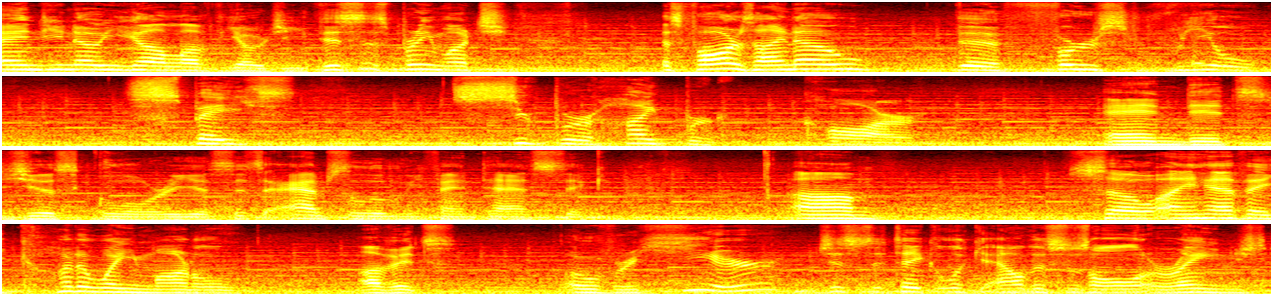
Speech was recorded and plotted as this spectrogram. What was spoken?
And you know, you gotta love the OG. This is pretty much, as far as I know, the first real space super hyper car. And it's just glorious. It's absolutely fantastic. Um, so I have a cutaway model of it over here just to take a look at how this is all arranged.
